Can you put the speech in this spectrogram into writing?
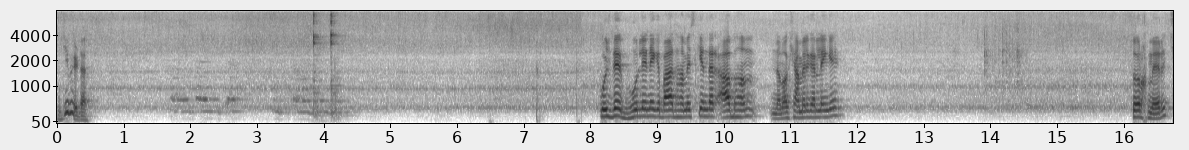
جی بیٹا۔ کچھ دیر بھون لینے کے بعد ہم اس کے اندر اب ہم نمک شامل کر لیں گے۔ سرخ مرچ۔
